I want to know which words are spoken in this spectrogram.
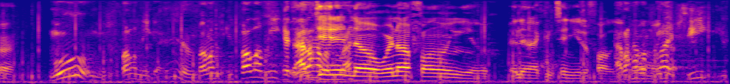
Huh. Move. Follow me, guys. Follow me. Follow me, cause I I don't a flash. know. We're not following you, and then I continue to follow you. I don't oh have a my flash. See, you,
